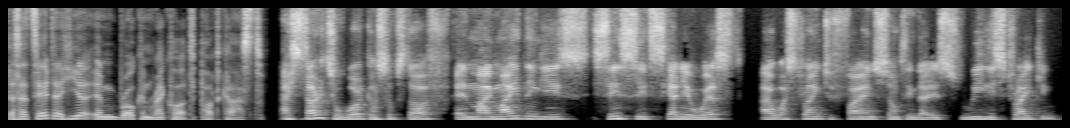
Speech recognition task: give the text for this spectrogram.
Das erzählt er hier im Broken Record Podcast. I started to work on some stuff and my minding is since it's Kanye West, I was trying to find something that is really striking.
